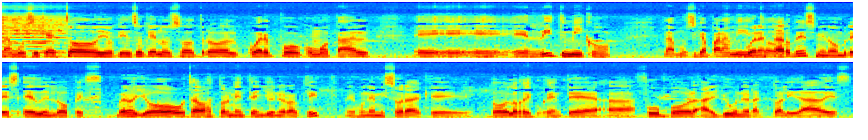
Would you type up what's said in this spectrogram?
la música es todo. Yo pienso que nosotros, el cuerpo como tal, eh, eh, eh, es rítmico. La música para mí Buenas es todo. tardes, mi nombre es Edwin López. Bueno, yo trabajo actualmente en Junior Outlet, es una emisora que todo lo recurrente a, fútbol, al Junior, actualidades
